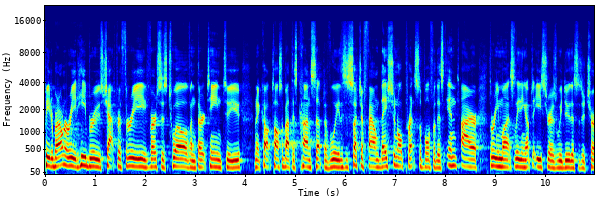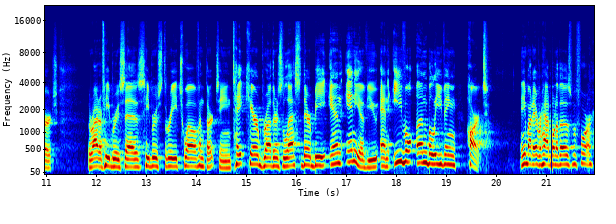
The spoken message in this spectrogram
Peter, but I want to read Hebrews chapter 3, verses 12 and 13 to you when it talks about this concept of we. This is such a foundational principle for this entire three months leading up to Easter as we do this as a church. The writer of Hebrews says, Hebrews 3 12 and 13, Take care, brothers, lest there be in any of you an evil, unbelieving heart. Anybody ever had one of those before?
